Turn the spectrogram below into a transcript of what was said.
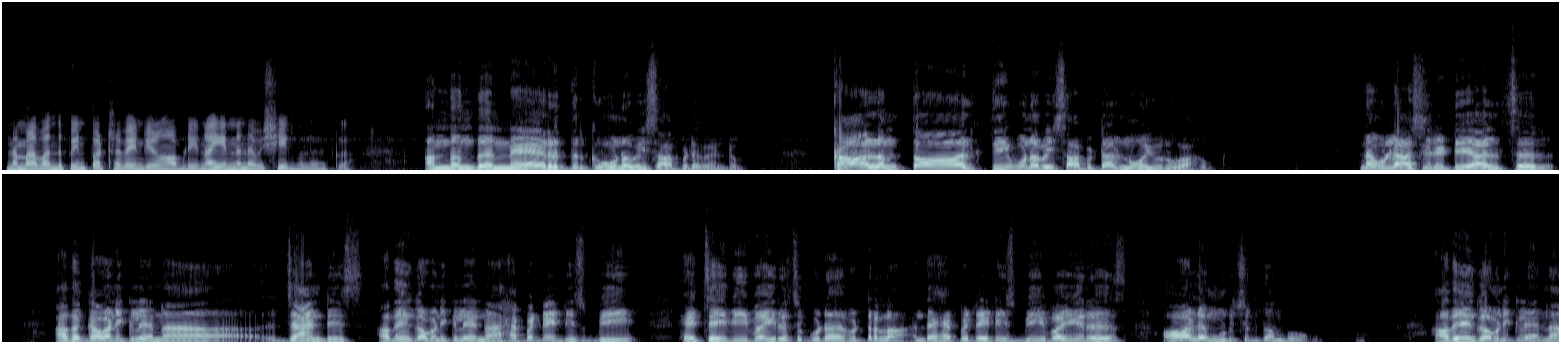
நம்ம வந்து பின்பற்ற வேண்டியும் அப்படின்னா என்னென்ன விஷயங்கள் இருக்கு? அந்தந்த நேரத்திற்கு உணவை சாப்பிட வேண்டும். காலம் தாழ்த்தி உணவை சாப்பிட்டால் நோய் உருவாகும். என்ன உள்ள அசிடிட்டி அல்சர் அதை கவனிக்கலைன்னா ஜாண்டிஸ் அதையும் கவனிக்கலைன்னா ஹெப்படைட்டிஸ் பி ஹெச்ஐவி வைரஸ் கூட விட்டுறலாம். அந்த ஹெப்படைட்டிஸ் பி வைரஸ் ஆளை முடிச்சுட்டு தான் போகும். அதையும் கவனிக்கலைன்னா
